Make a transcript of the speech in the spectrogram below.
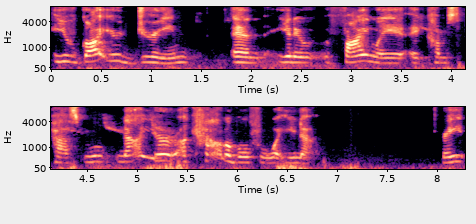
you've got your dream and you know finally it comes to pass. Well now you're accountable for what you know right?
